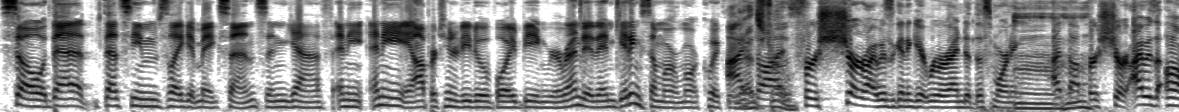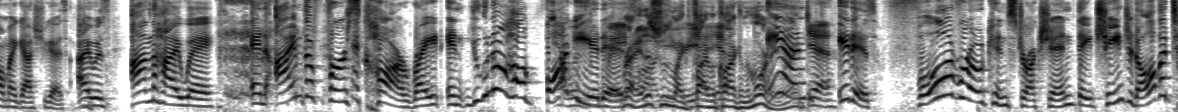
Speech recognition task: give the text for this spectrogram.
So that that seems like it makes sense. And yeah, if any any opportunity to avoid being rear-ended and getting somewhere more quickly, I That's thought true. for sure I was going to get rear-ended this morning. I thought mm-hmm. for sure. I was oh my gosh, you guys. I was on the highway, and I'm the first car, right? And you know how foggy it is. Right. This was like Yeah, five yeah. o'clock in the morning. right? And Yeah. it is full of road construction. They change it all the time.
